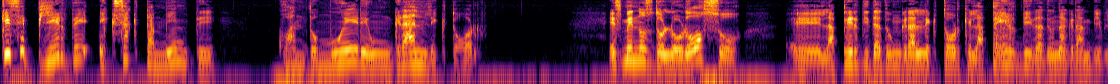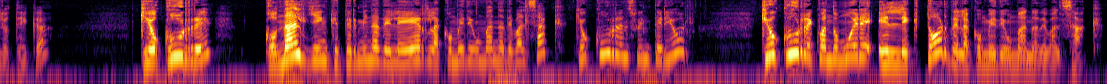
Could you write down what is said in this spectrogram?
¿Qué se pierde exactamente cuando muere un gran lector? ¿Es menos doloroso eh, la pérdida de un gran lector que la pérdida de una gran biblioteca? ¿Qué ocurre con alguien que termina de leer la comedia humana de Balzac? ¿Qué ocurre en su interior? ¿Qué ocurre cuando muere el lector de la comedia humana de Balzac?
